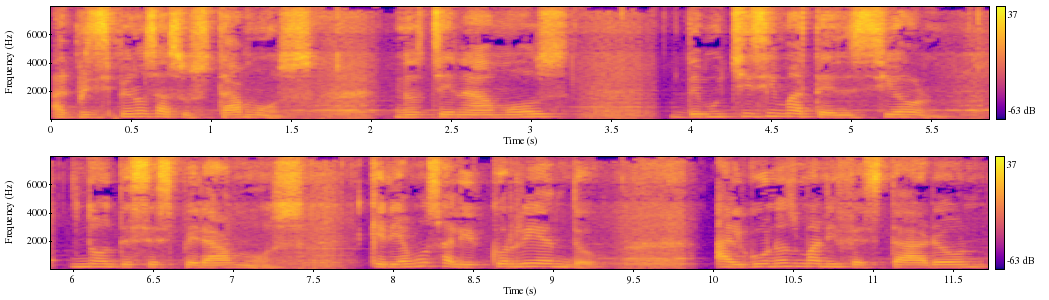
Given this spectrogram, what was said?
Al principio nos asustamos, nos llenamos de muchísima tensión, nos desesperamos, queríamos salir corriendo. Algunos manifestaron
